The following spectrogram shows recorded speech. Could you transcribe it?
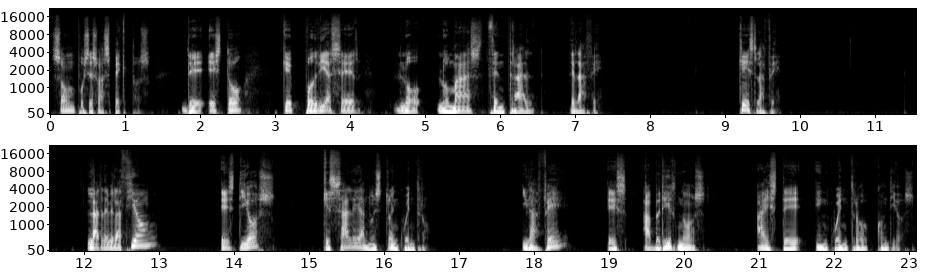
son, pues esos aspectos de esto que podría ser lo, lo más central de la fe. ¿Qué es la fe? La revelación es Dios que sale a nuestro encuentro. Y la fe es abrirnos a este encuentro con Dios.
